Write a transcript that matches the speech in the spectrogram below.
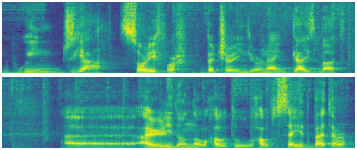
Wingia. Sorry for butchering your name, guys, but uh, I really don't know how to how to say it better.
